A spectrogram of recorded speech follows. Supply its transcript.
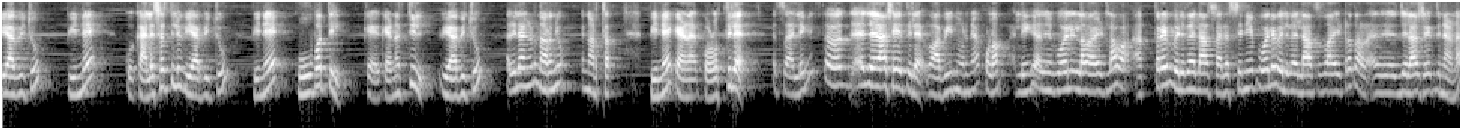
വ്യാപിച്ചു പിന്നെ കലശത്തിൽ വ്യാപിച്ചു പിന്നെ കൂപത്തിൽ കിണറ്റിൽ വ്യാപിച്ചു. അതിലങ്ങനെ നിറഞ്ഞു എന്നർത്ഥം. പിന്നെ കിണ കുളത്തിൽ അല്ലെങ്കിൽ ജലാശയത്തിൽ വാബി എന്ന് പറഞ്ഞാൽ കുളം അല്ലെങ്കിൽ അതുപോലുള്ളതായിട്ടുള്ള അത്രയും വലുതല്ല സരസിനെ പോലെ വലുതല്ലാത്തതായിട്ടുള്ള ജലാശയത്തിനാണ്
